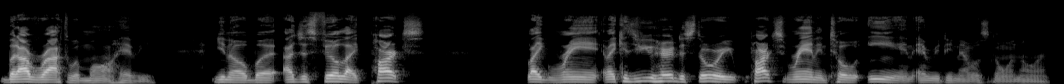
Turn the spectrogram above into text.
but I rocked with Mal heavy. You know, but I just feel like Parks like ran like cuz you heard the story, Parks ran and told Ian everything that was going on.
